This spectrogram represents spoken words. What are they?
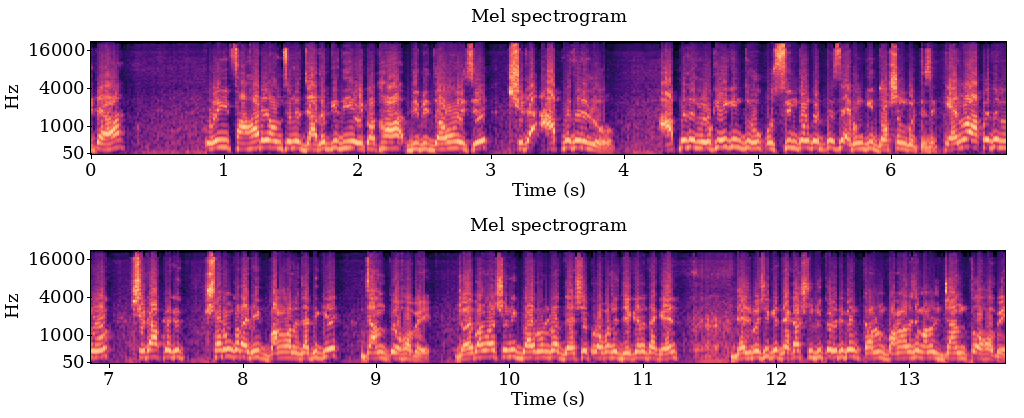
এটা ওই পাহাড়ি অঞ্চলে যাদেরকে দিয়ে এই কথা বিবি দেওয়া হয়েছে, সেটা আপনাদের লোক আপনাদের লোকে কিন্তু উশৃঙ্খল করতেছে এবং কি দর্শন করতেছে। কেন আপনাদের লোক? সেটা আপনাকে স্মরণ করা বাংলা জাতিকে জানতে হবে। জয় বাংলা সৈনিক ভাই বোনরা দেশে প্রবাসে যেখানে থাকেন, দেশবাসীকে দেখা শুরু করে দিবেন, কারণ বাংলাদেশের মানুষ জানতে হবে।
